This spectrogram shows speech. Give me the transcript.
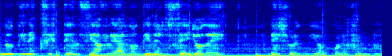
no tiene existencia real, no tiene el sello de hecho en Dios, por ejemplo.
